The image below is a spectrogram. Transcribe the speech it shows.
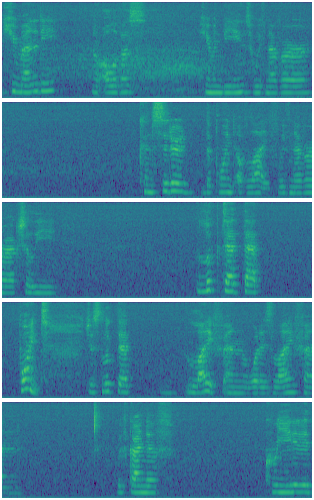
humanity, you know, all of us human beings, we've never considered the point of life. We've never actually looked at that point. Just looked at life and what is life and we've kind of created it,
